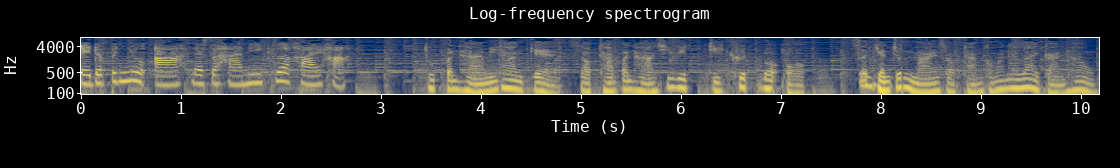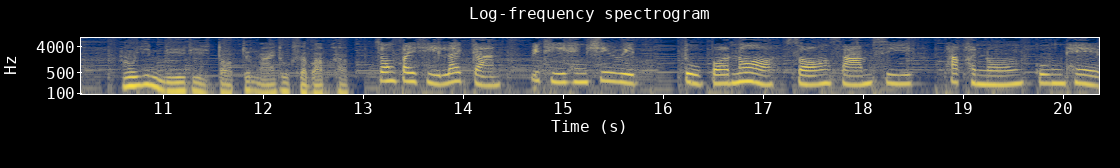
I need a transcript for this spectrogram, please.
AWR และสถานีเครือข่ายค่ะ ทุกปัญหามีทางแก้สอบถามปัญหาชีวิตที่คืดบ่ออก เสื้อเขียนจดหมายสอบถามเขามาในรายการเฮาเฮายินดีที่ตอบจดหมายถูกสาบบครับทรงไปถีรายการ วิถีแห่งชีวิต ตู่ปอน่อสองสามสีพักขนงกรุงเทพ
